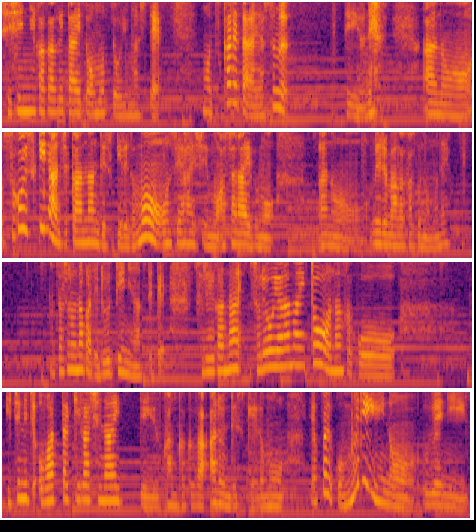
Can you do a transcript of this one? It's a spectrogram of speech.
指針に掲げたいと思っておりましてもう疲れたら休むっていうねあのすごい好きな時間なんですけれども音声配信も朝ライブもあのメルマガ書くのもね私の中でルーティンになっててそれがないそれをやらないとなんかこう一日終わった気がしないっていう感覚があるんですけれどもやっぱりこう無理の上に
